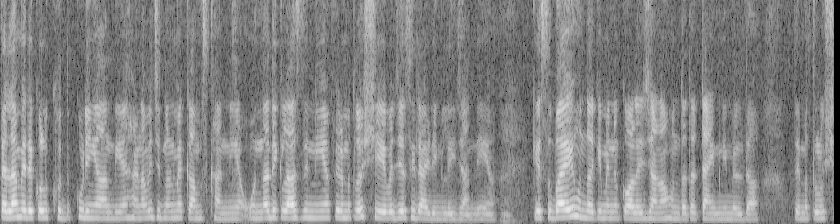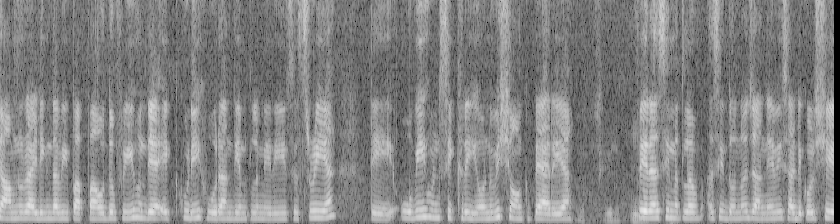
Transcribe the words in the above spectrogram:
ਪਹਿਲਾਂ ਮੇਰੇ ਕੋਲ ਖੁਦ ਕੁੜੀਆਂ ਆਉਂਦੀਆਂ, ਹਨਾ ਵੀ ਜਿਨ੍ਹਾਂ ਨੂੰ ਮੈਂ ਕੰਮ ਸਿਖਾਉਂਦੀ ਆ ਉਹਨਾਂ ਦੀ ਕਲਾਸ ਦਿੰਨੀ ਆ ਫਿਰ ਮਤਲਬ 6 ਵਜੇ ਅਸੀਂ ਰਾਈਡਿੰਗ ਲਈ ਜਾਂਦੇ ਆ ਕਿ ਸਵੇਰ ਇਹ ਹੁੰਦਾ ਕਿ ਮੈਨੂੰ ਕਾਲਜ ਜਾਣਾ ਹੁੰਦਾ ਤਾਂ ਟਾਈਮ ਨਹੀਂ ਮਿਲਦਾ। ਤੇ ਮਤਲਬ ਸ਼ਾਮ ਨੂੰ ਰਾਈਡਿੰਗ ਦਾ ਵੀ ਪਾਪਾ ਉਦੋਂ ਫ੍ਰੀ ਹੁੰਦੇ ਆ, ਇੱਕ ਕੁੜੀ ਹੋਰ ਆਉਂਦੀ ਆ, ਮਤਲਬ ਮੇਰੀ ਸਿਸਟਰ ਹੀ ਆ, ਤੇ ਉਹ ਵੀ ਹੁਣ ਸਿੱਖ ਰਹੀ ਆ, ਉਹਨੂੰ ਵੀ ਸ਼ੌਂਕ ਪੈ ਰਿਹਾ ਫਿਰ ਅਸੀਂ ਮਤਲਬ ਅਸੀਂ ਦੋਨੋਂ ਜਾਂਦੇ ਹਾਂ ਵੀ ਸਾਡੇ ਕੋਲ 6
